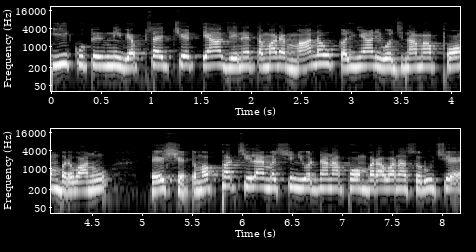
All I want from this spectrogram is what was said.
ઈ કુટીરની વેબસાઇટ છે. ત્યાં જઈને તમારે માનવ કલ્યાણ યોજનામાં ફોર્મ ભરવાનું રહેશે. તો મફત સિલાઈ મશીન યોજનાના ફોર્મ ભરાવાના શરૂ છે.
